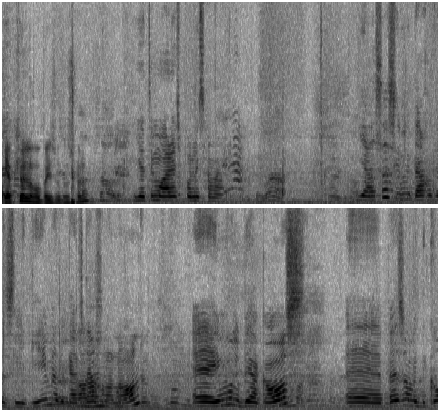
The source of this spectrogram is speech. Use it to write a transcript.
Για ποιο λόγο παίζεις ποδοσφαίρο. Γιατί μου αρέσει πολύ σαν άθλημα. Γεια σας, είμαι η Τάχο Θεσσαλική, είμαι 17 χρονών. Ε, είμαι Ολυμπιακός. Ε, παίζω αμυντικό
